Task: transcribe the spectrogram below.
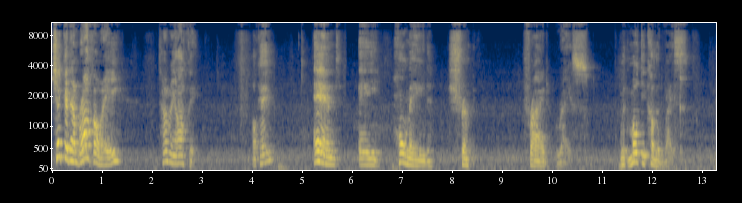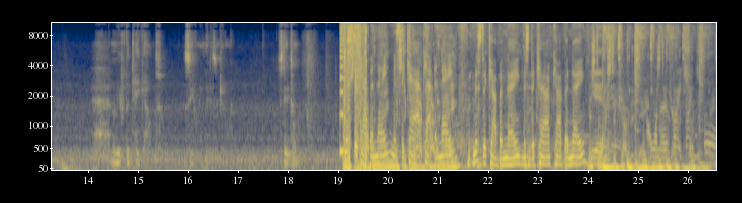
chicken and broccoli teriyaki. Okay? And a homemade shrimp fried rice with multicolored rice. No need for the takeout this evening, ladies and gentlemen. Stay tuned. Mr. Cabernet, Mr. Cab Cabernet, Mr. Cabernet, Mr. Cab Cabernet. I want to invite you all.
